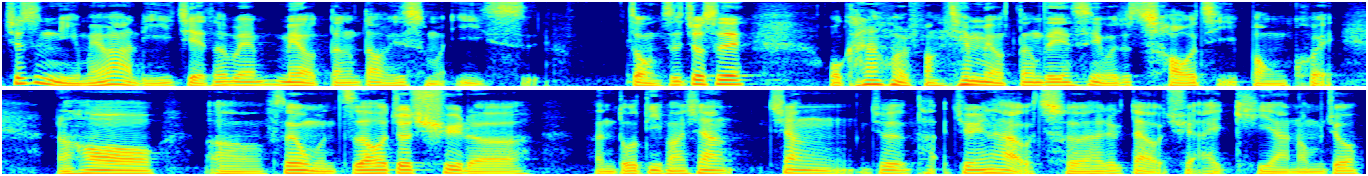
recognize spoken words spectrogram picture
就是你没办法理解这边没有灯到底是什么意思。总之就是我看到我的房间没有灯这件事情，我就超级崩溃。然后，嗯、所以我们之后就去了。很多地方像像就是他，就因为他有车，他就带我去 IKEA，然后我们就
